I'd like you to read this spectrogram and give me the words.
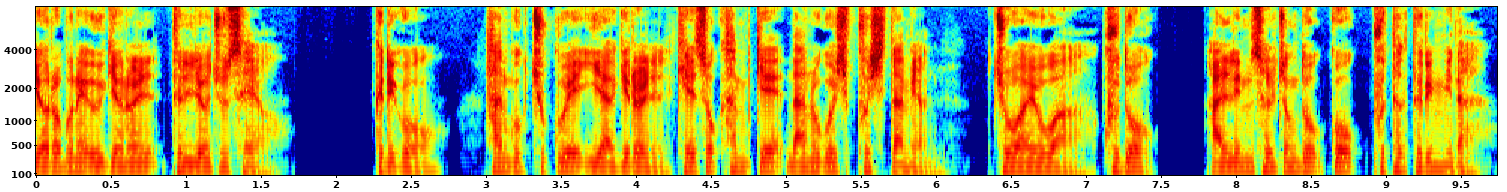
여러분의 의견을 들려주세요. 그리고 한국 축구의 이야기를 계속 함께 나누고 싶으시다면 좋아요와 구독, 알림 설정도 꼭 부탁드립니다.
